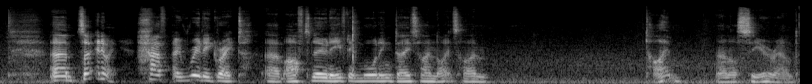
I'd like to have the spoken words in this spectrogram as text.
um, so, anyway, have a really great um, afternoon, evening, morning, daytime, nighttime time, and I'll see you around.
